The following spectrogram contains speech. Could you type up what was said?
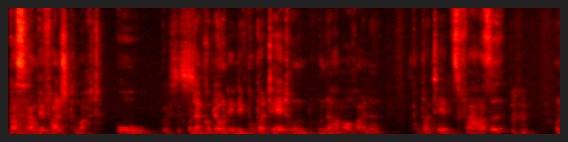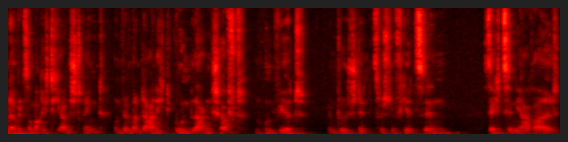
was haben wir falsch gemacht? Oh. Und dann kommt der Hund in die Pubertät und Hunde haben auch eine Pubertätsphase. Und dann wird es nochmal richtig anstrengend. Und wenn man da nicht die Grundlagen schafft, ein Hund wird im Durchschnitt zwischen 14, 16 Jahre alt.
